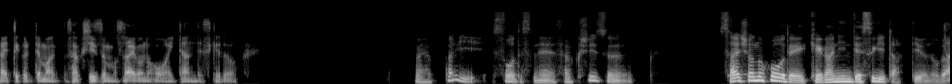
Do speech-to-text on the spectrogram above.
帰ってくるって、まあ昨シーズンも最後の方はいたんですけど、まあ、やっぱりそうですね。昨シーズン、最初の方で怪我人出すぎたっていうのが、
